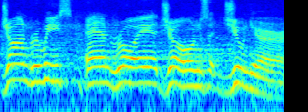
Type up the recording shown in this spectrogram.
John Ruiz and Roy Jones Jr.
